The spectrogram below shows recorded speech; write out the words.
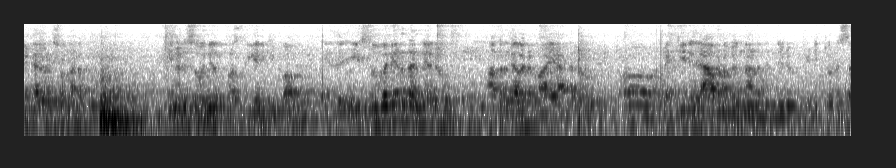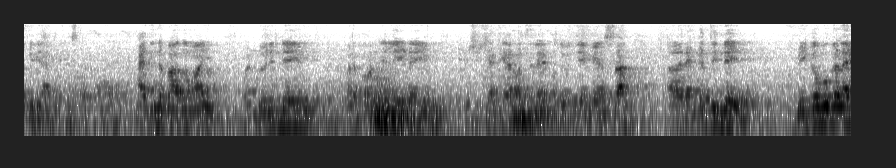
ഈ കലോത്സവം നടക്കുമ്പോൾ ഇങ്ങനൊരു സുവനീർ പ്രസിദ്ധീകരിക്കുമ്പോൾ ഇത് ഈ സുവനീർ തന്നെ ഒരു മാതൃകാപരമായ ഒരു മെറ്റീരിയൽ ആവണം എന്നാണ് ഇതിന്റെ ഒരു എഡിറ്റോറിയൽ സമിതി ആഗ്രഹിച്ചത്. അതിന്റെ ഭാഗമായി വണ്ടൂരിന്റെയും മലപ്പുറം ജില്ലയുടെയും വിശേഷ കേരളത്തിലെ പൊതുവിദ്യാഭ്യാസ രംഗത്തിന്റെയും മികവുകളെ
